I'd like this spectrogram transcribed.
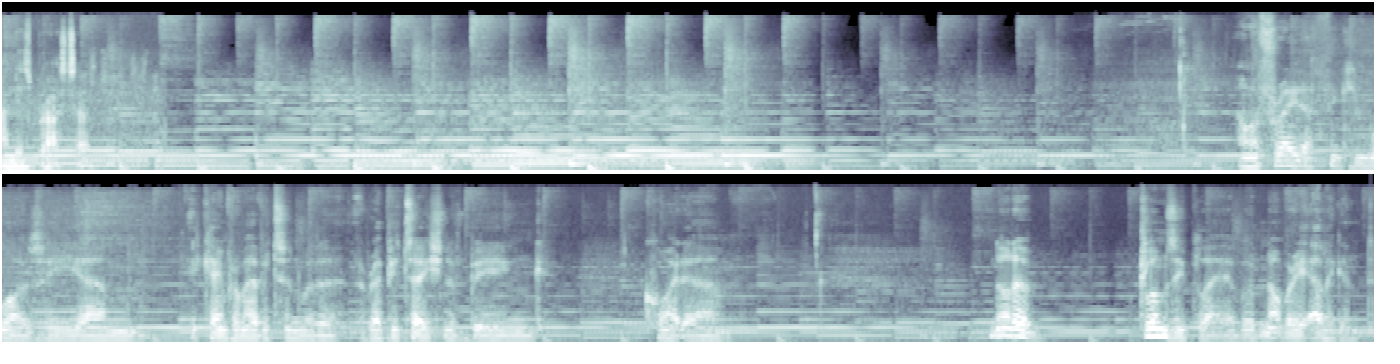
and his price tag. I'm afraid I think he was. He, um, he came from Everton with a, a reputation of being quite a, um, not a clumsy player, but not very elegant.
